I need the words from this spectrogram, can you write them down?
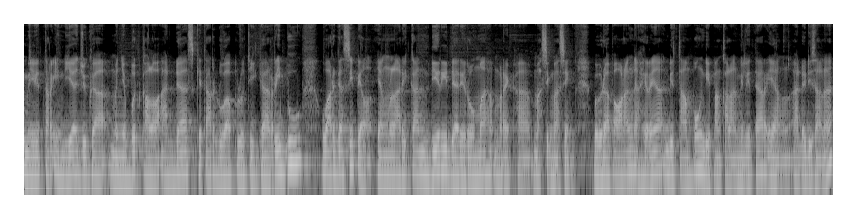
militer India juga menyebut kalau ada sekitar 23 ribu warga sipil yang melarikan diri dari rumah mereka masing-masing. Beberapa orang akhirnya ditampung di pangkalan militer yang ada di sana.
